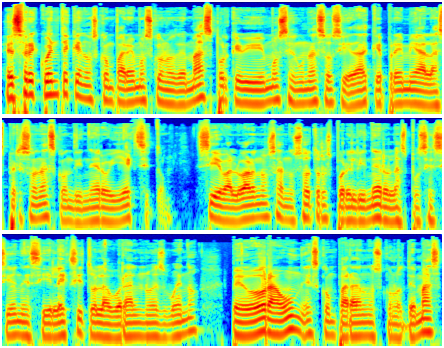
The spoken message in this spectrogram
Es frecuente que nos comparemos con los demás porque vivimos en una sociedad que premia a las personas con dinero y éxito. Si evaluarnos a nosotros por el dinero, las posesiones y el éxito laboral no es bueno, peor aún es compararnos con los demás.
